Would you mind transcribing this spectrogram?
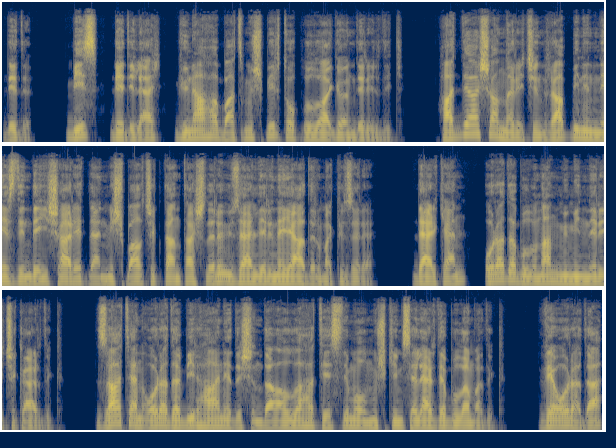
dedi. Biz, dediler, günaha batmış bir topluluğa gönderildik. Haddi aşanlar için Rabbinin nezdinde işaretlenmiş balçıktan taşları üzerlerine yağdırmak üzere. Derken, orada bulunan müminleri çıkardık. Zaten orada bir hane dışında Allah'a teslim olmuş kimseler de bulamadık. Ve orada,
